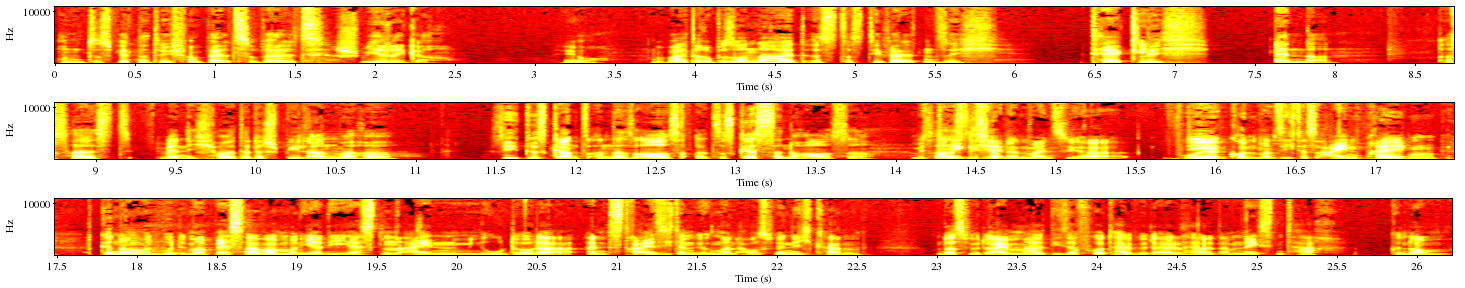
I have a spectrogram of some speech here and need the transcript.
Und es wird natürlich von Welt zu Welt schwieriger. Ja. Eine weitere Besonderheit ist, dass die Welten sich täglich ändern. Das heißt, wenn ich heute das Spiel anmache, sieht es ganz anders aus, als es gestern noch aussah. Mit das heißt, täglich ändern meinst du ja, vorher die, konnte man sich das einprägen. Genau. Und man wird immer besser, weil man ja die ersten eine Minute oder 1,30 dann irgendwann auswendig kann. Und das wird einem halt, dieser Vorteil wird einem halt am nächsten Tag genommen.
